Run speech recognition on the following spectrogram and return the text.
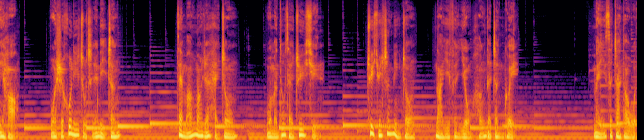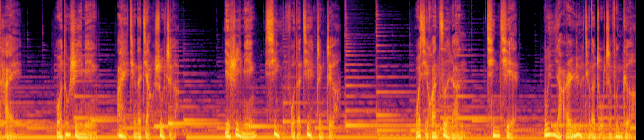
你好，我是婚礼主持人李征。在茫茫人海中，我们都在追寻，追寻生命中那一份永恒的珍贵。每一次站到舞台，我都是一名爱情的讲述者，也是一名幸福的见证者。我喜欢自然、亲切、温雅而热情的主持风格。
